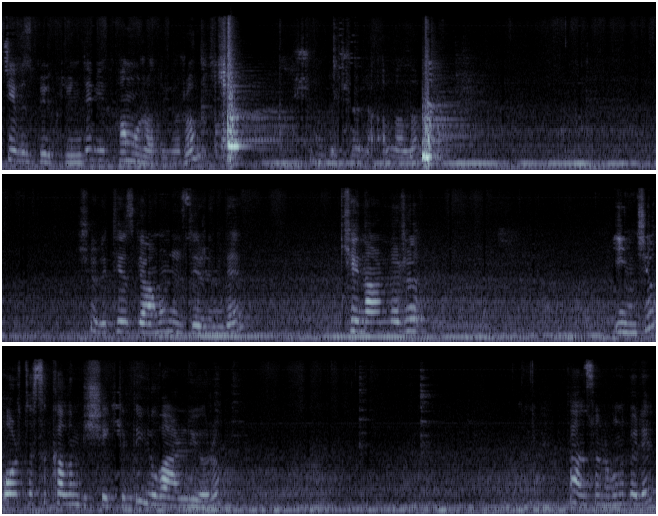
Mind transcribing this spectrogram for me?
ceviz büyüklüğünde bir hamur alıyorum. Şunu da şöyle alalım. Şöyle tezgahımın üzerinde kenarları ince, ortası kalın bir şekilde yuvarlıyorum. Daha sonra bunu böyle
